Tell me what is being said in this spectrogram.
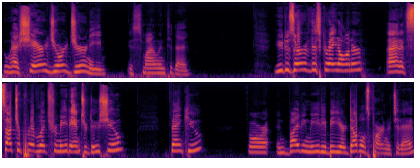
who has shared your journey is smiling today. You deserve this great honor, and it's such a privilege for me to introduce you. Thank you for inviting me to be your doubles partner today.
